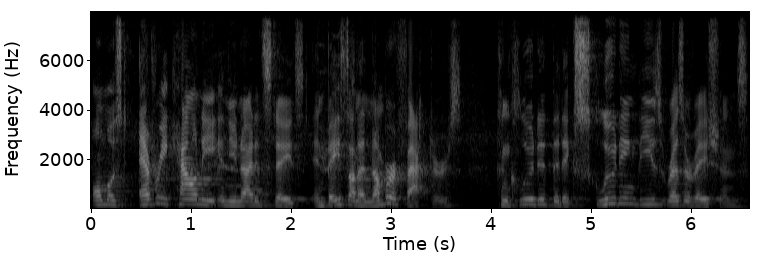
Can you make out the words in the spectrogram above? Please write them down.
almost every county in the United States and, based on a number of factors, concluded that excluding these reservations,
